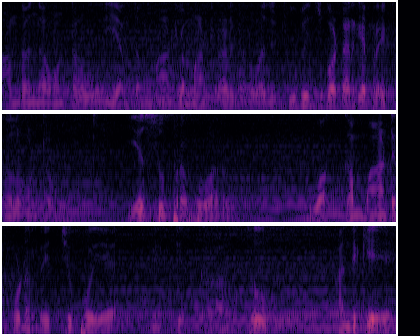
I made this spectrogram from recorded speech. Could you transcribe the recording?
అందంగా ఉంటావు ఎంత మాటలు మాట్లాడగలవు అది చూపించుకోవటానికే ప్రయత్నంలో ఉంటావు. యేసు ప్రభు వారు ఒక్క మాట కూడా రెచ్చిపోయే వ్యక్తి కాదు. అందుకే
